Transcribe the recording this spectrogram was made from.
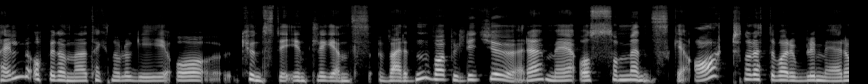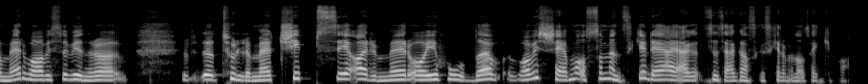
selv oppi denne teknologi- og kunstig intelligens-verden. Hva vil det gjøre med oss som menneskeart når dette bare blir mer og mer? Hva hvis vi begynner å tulle med chips i armer og i hodet? Hva vil skje med oss som mennesker? Det syns jeg er ganske skremmende å tenke på.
